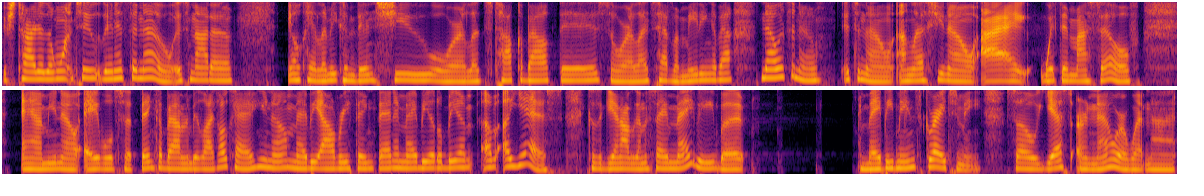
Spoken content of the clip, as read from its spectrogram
If Shatara doesn't want to, then it's a no. It's not a, okay, let me convince you or let's talk about this or let's have a meeting about. No, it's a no. It's a no. Unless, you know, I within myself am, you know, able to think about it and be like, okay, you know, maybe I'll rethink that and maybe it'll be a, a, a yes. Because again, I was going to say maybe, but maybe means gray to me. So yes or no or whatnot.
